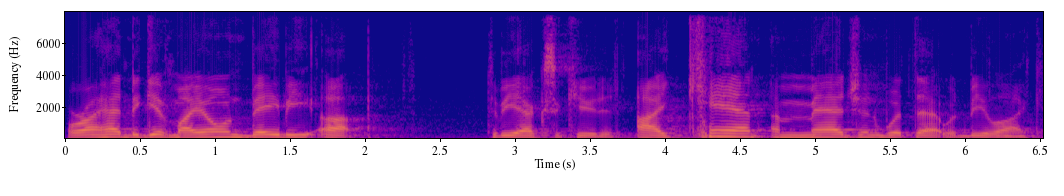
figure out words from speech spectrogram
or I had to give my own baby up to be executed. I can't imagine what that would be like.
